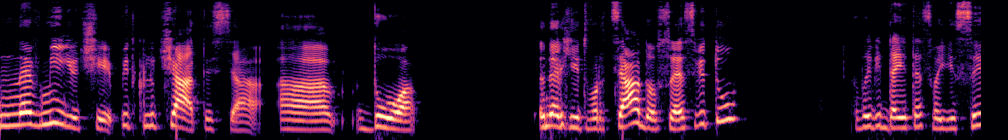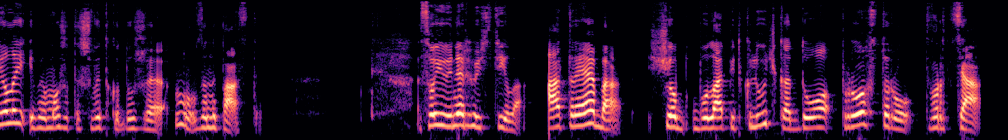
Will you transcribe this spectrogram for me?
не вміючи підключатися а, до енергії Творця, до Всесвіту, ви віддаєте свої сили і ви можете швидко дуже ну, занепасти свою енергію з тіла. А треба, щоб була підключка до простору Творця,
